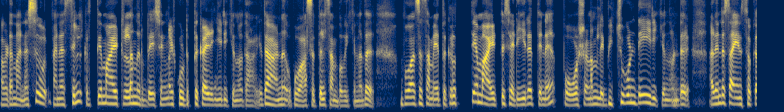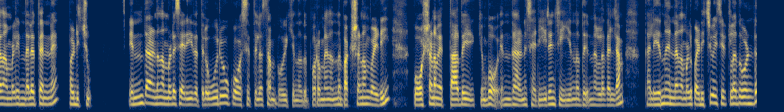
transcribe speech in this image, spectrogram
അവിടെ മനസ്സ് മനസ്സിൽ കൃത്യമായിട്ടുള്ള നിർദ്ദേശങ്ങൾ കൊടുത്തു കഴിഞ്ഞിരിക്കുന്നതാ. ഇതാണ് ഉപവാസത്തിൽ സംഭവിക്കുന്നത്. ഉപവാസ സമയത്ത് കൃത്യമായിട്ട് ശരീരത്തിന് പോഷണം ലഭിച്ചുകൊണ്ടേയിരിക്കുന്നുണ്ട്. അതിന്റെ സയൻസൊക്കെ നമ്മൾ ഇന്നലെ തന്നെ പഠിച്ചു. എന്താണ് നമ്മുടെ ശരീരത്തിൽ ഓരോ കോശത്തിലും സംഭവിക്കുന്നത്? പുറമെ നിന്ന് ഭക്ഷണം വഴി പോഷണം എത്താതെ ഇരിക്കുമ്പോൾ എന്താണ് ശരീരം ചെയ്യുന്നത് എന്നുള്ളതെല്ലാം തലേന്ന് തന്നെ നമ്മൾ പഠിച്ചു വെച്ചിട്ടുള്ളത് കൊണ്ട്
